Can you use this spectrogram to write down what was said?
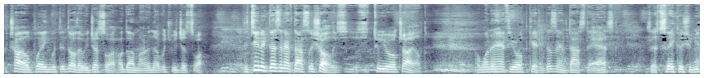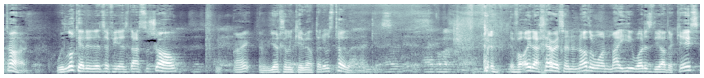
a child playing with the dough that we just saw, Hadamar, and that which we just saw. The tinoik doesn't have das l'shal. He's, he's a two-year-old child, a one and a half-year-old kid. He doesn't have das to ask, so tzveika should be tahar. We look at it as if he has das l'shal, right? And Yochanan came out that it was Toilet in that case. If and another one, Maihi, what is the other case?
